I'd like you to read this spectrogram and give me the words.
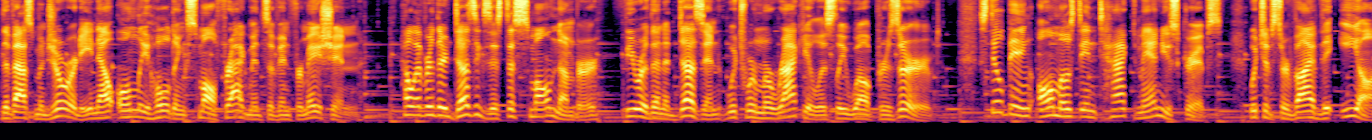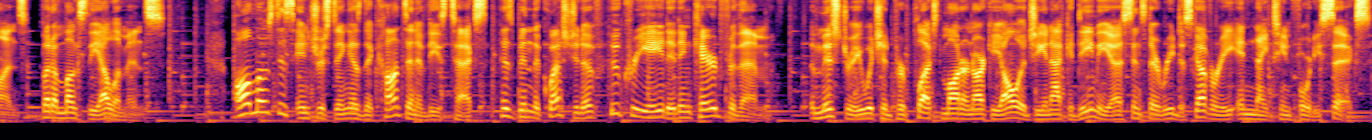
the vast majority now only holding small fragments of information. However, there does exist a small number, fewer than a dozen, which were miraculously well preserved, still being almost intact manuscripts, which have survived the eons but amongst the elements. Almost as interesting as the content of these texts has been the question of who created and cared for them, a mystery which had perplexed modern archaeology and academia since their rediscovery in 1946.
